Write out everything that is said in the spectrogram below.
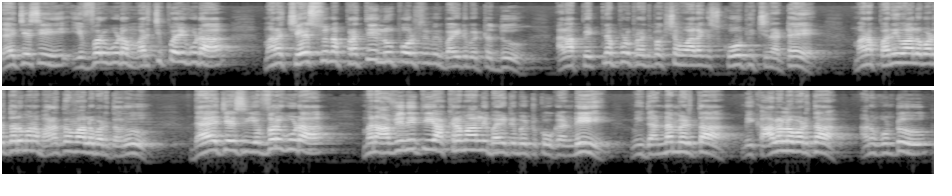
దయచేసి ఎవ్వరు కూడా మర్చిపోయి కూడా మన చేస్తున్న ప్రతి లూపోల్స్ని మీరు బయట పెట్టొద్దు. అలా పెట్టినప్పుడు ప్రతిపక్షం వాళ్ళకి స్కోప్ ఇచ్చినట్టే. మన పని వాళ్ళు పడతారు మన భరతం వాళ్ళు పడతారు. దయచేసి ఎవ్వరు కూడా మన అవినీతి అక్రమాలని బయట పెట్టుకోకండి. మీ దండం పెడతా మీ కాలంలో పడతా అనుకుంటూ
